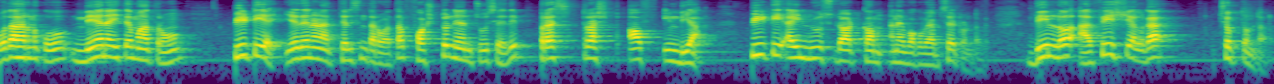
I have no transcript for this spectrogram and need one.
ఉదాహరణకు నేనైతే మాత్రం పీటీఐ ఏదైనా నాకు తెలిసిన తర్వాత ఫస్ట్ నేను చూసేది press trust of India PTI news dot com అనే ఒక వెబ్సైట్ ఉంటుంది. దీనిలో అఫీషియల్గా చెప్తుంటారు.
